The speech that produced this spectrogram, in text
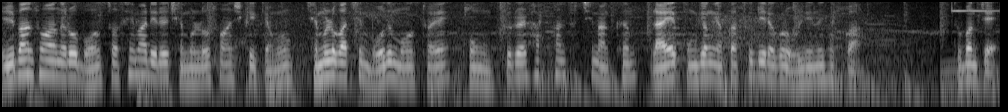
일반 소환으로 몬스터 3마리를 제물로 소환시킬 경우 제물로 바친 모든 몬스터의 공, 수를 합한 수치만큼 라의 공격력과 수비력을 올리는 효과 두 번째,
